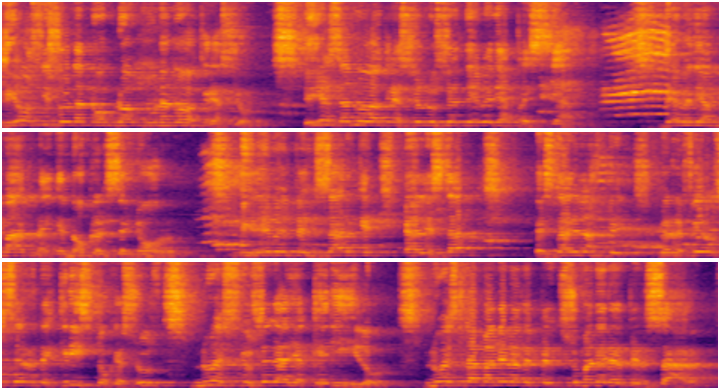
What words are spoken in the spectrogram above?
Dios hizo una, nueva creación. Y esa nueva creación usted debe de apreciar debe de amarla en el nombre del Señor y debe pensar que al estar Estar en la fe, me refiero a ser de Cristo Jesús, no es que usted haya querido, no es la manera de su manera de pensar,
